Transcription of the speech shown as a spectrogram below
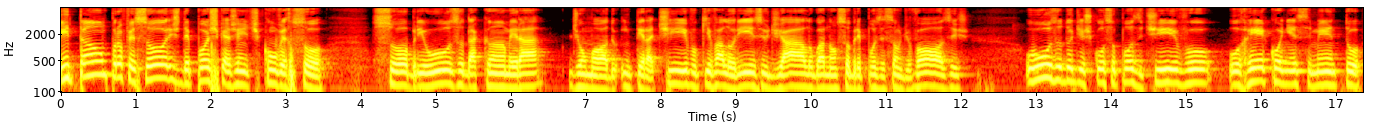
Então, professores, depois que a gente conversou sobre o uso da câmera de um modo interativo, que valorize o diálogo, a não sobreposição de vozes, o uso do discurso positivo, o reconhecimento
